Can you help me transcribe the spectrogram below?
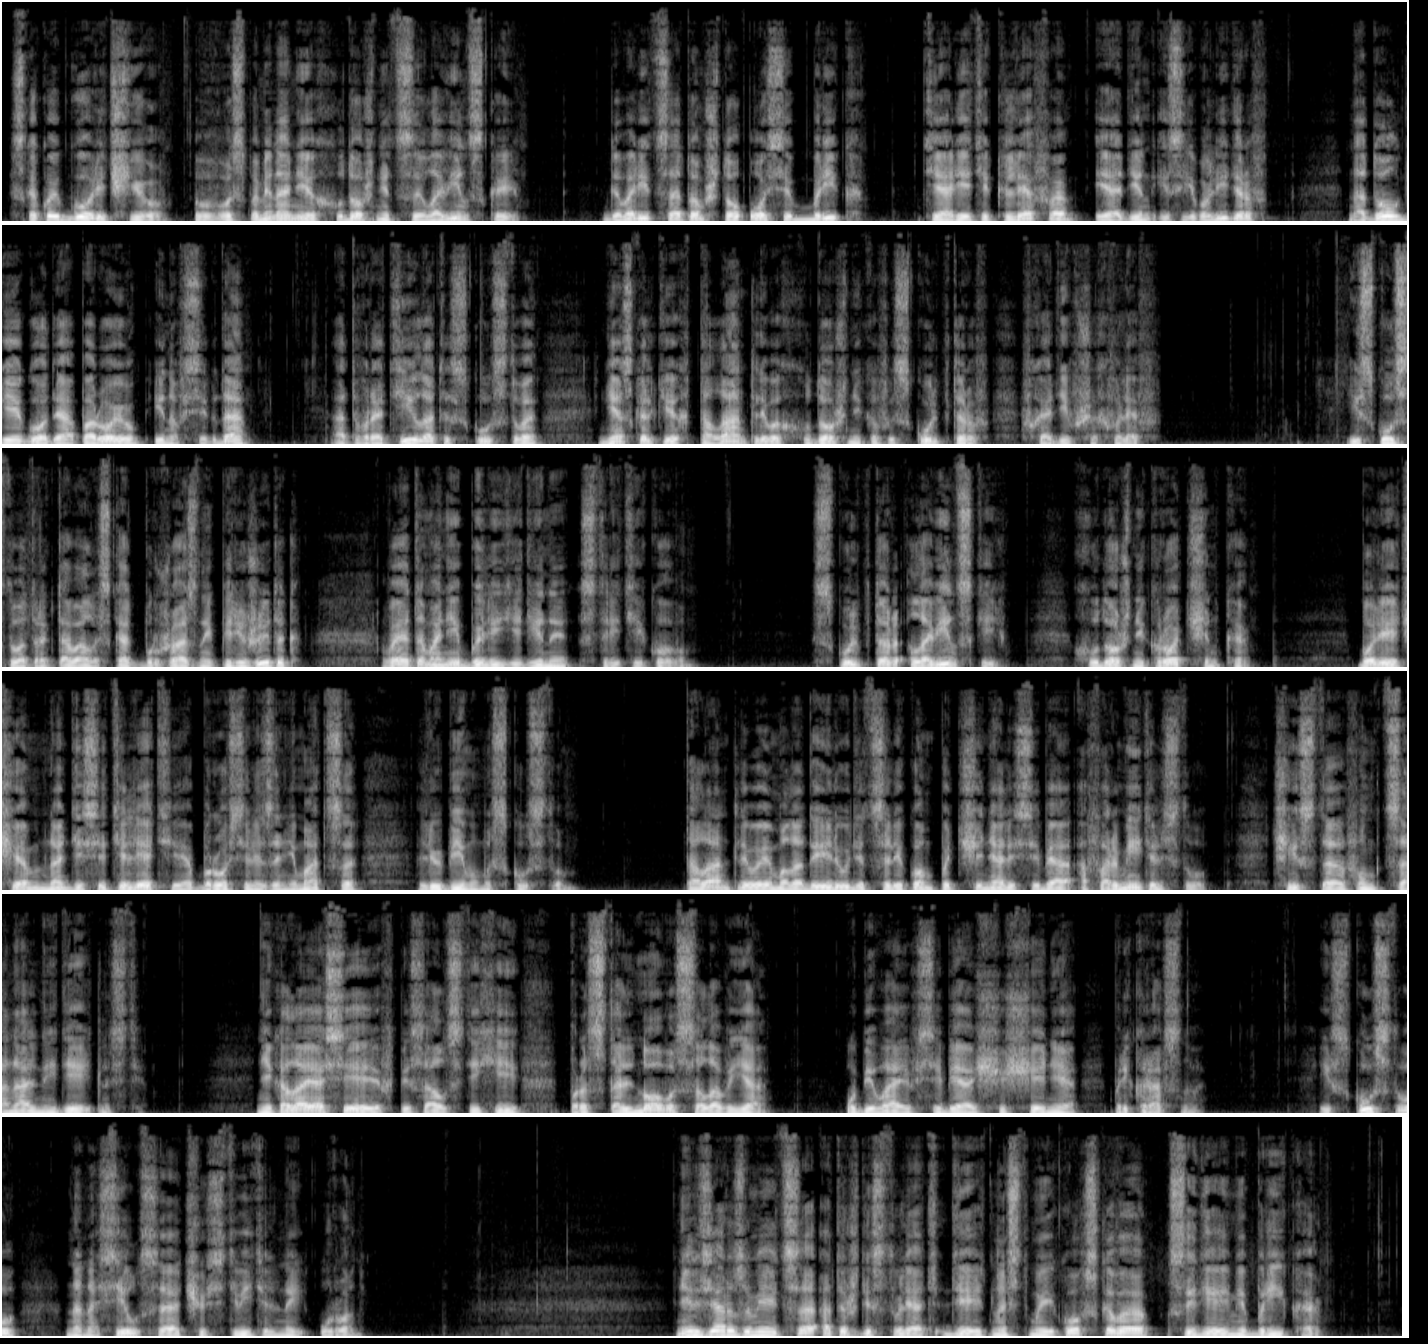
С какой горечью в воспоминаниях художницы Лавинской говорится о том, что Осип Брик, теоретик Лефа и один из его лидеров, на долгие годы, а порою и навсегда, отвратил от искусства нескольких талантливых художников и скульпторов, входивших в Лев. Искусство трактовалось как буржуазный пережиток, в этом они были едины с Третьяковым скульптор Лавинский, художник Родченко более чем на десятилетия бросили заниматься любимым искусством. Талантливые молодые люди целиком подчиняли себя оформительству, чисто функциональной деятельности. Николай Осеев писал стихи про стального соловья, убивая в себе ощущение прекрасного. Искусству — наносился чувствительный урон. Нельзя, разумеется, отождествлять деятельность Маяковского с идеями Брика,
